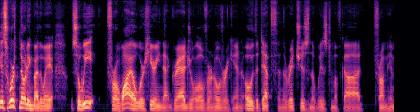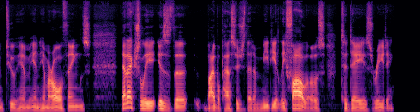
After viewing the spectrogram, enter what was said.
It's worth noting, by the way, so we for a while we're hearing that gradual over and over again. Oh, the depth and the riches and the wisdom of God, from him to him, in him are all things. That actually is the Bible passage that immediately follows today's reading.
